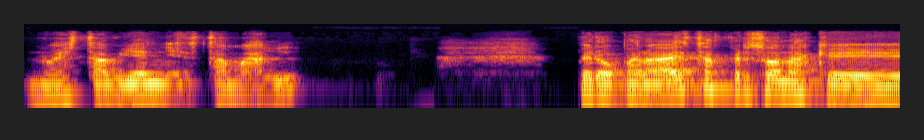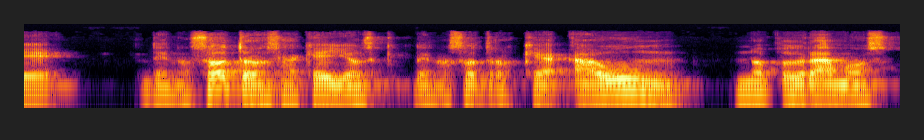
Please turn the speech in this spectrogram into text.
no está bien ni está mal, pero para estas personas que, de nosotros, aquellos de nosotros que aún no podamos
